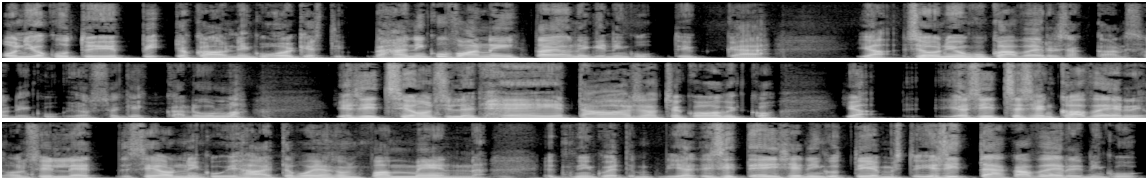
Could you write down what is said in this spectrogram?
on joku tyyppi, joka on niin kuin oikeasti vähän niin kuin fani tai ainakin niin kuin tykkää, ja se on jonkun kaverinsa kanssa niin kuin jossakin kadulla, ja sitten se on silleen, että hei, että aah, sä oot se koomikko. Ja, ja sitten se sen kaveri on silleen, että se on niinku ihan, että voidaanko nyt vaan mennä. Et niinku, et, ja sitten ei se niinku tiedä mistä. Ja sitten tämä kaveri niinku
